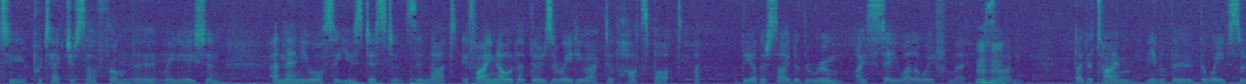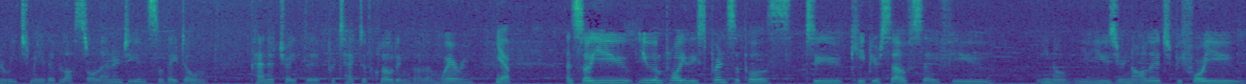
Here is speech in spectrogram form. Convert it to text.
to protect yourself from the radiation and then you also use distance in that if I know that there's a radioactive hotspot at the other side of the room, I stay well away from it. Mm-hmm. So I'm, by the time you know the the waves sort of reach me, they've lost all energy, and so they don't penetrate the protective clothing that I'm wearing. Yep. And so you you employ these principles to keep yourself safe. You you know you use your knowledge before you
